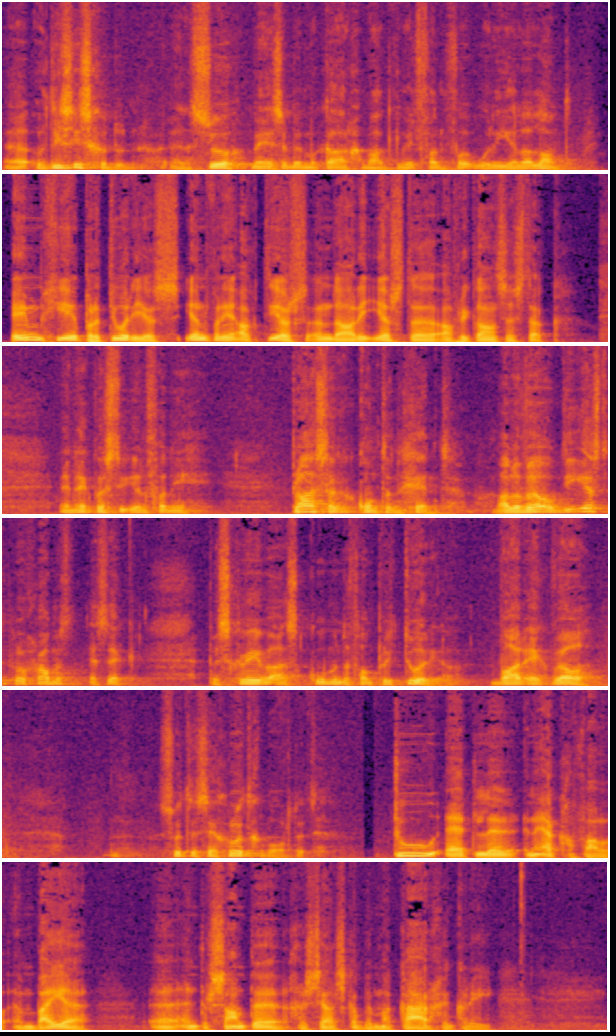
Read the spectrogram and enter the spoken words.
uh, audisies gedoen en so mense bymekaar gemaak, jy weet van vir oor die hele land. MG Pretorius, een van die akteurs in daardie eerste Afrikaanse stuk. En ek was toe een van die plaaslike kontingent. Alhoewel op die eerste program is, is ek beskryf as komende van Pretoria waar ek wel so te sê groot geword het. Toe het hulle in elk geval 'n baie uh, interessante geselskap bymekaar gekry.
